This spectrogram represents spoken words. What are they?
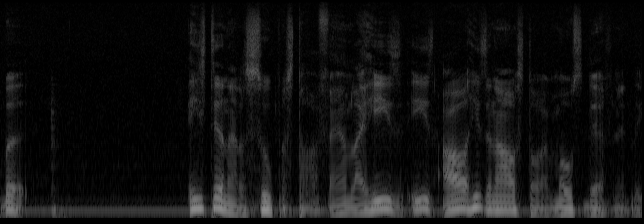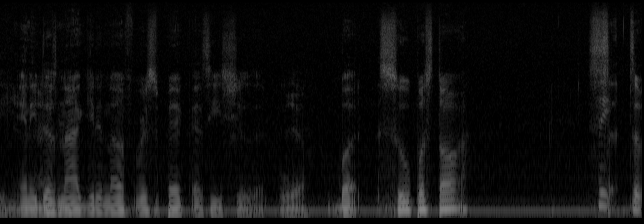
but he's still not a superstar, fam. Like he's he's all he's an all star, most definitely, and he does not get enough respect as he should. Yeah. But superstar, See- so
